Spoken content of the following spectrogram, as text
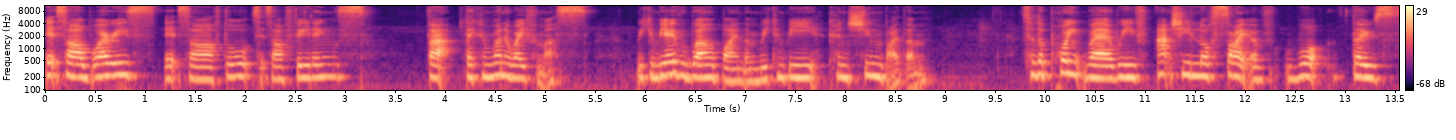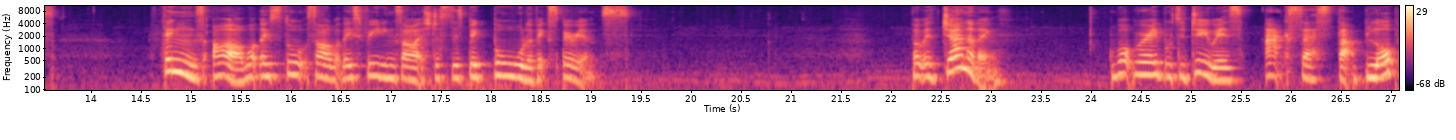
it's our worries, it's our thoughts, it's our feelings that they can run away from us. We can be overwhelmed by them, we can be consumed by them to the point where we've actually lost sight of what those things are, what those thoughts are, what those feelings are. It's just this big ball of experience. But with journaling, what we're able to do is access that blob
